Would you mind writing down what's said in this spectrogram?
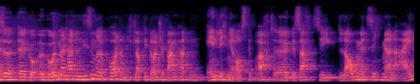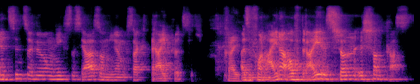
Also äh, Goldman hat in diesem Report, und ich glaube, die Deutsche Bank hat einen ähnlichen rausgebracht, äh, gesagt, sie glauben jetzt nicht mehr an eine Zinserhöhung nächstes Jahr, sondern sie haben gesagt drei plötzlich. Drei. Also von einer auf drei ist schon, ist schon krass.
